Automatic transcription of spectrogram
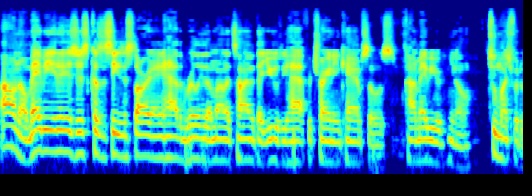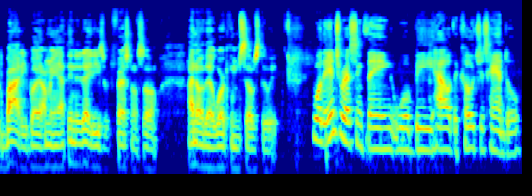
I don't know. Maybe it is just because the season started and they had really the amount of time that they usually have for training camp. So it's kind of maybe you know too much for the body. But I mean, at the end of the day, these are professionals, so I know they'll work themselves through it. Well, the interesting thing will be how the coaches handle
